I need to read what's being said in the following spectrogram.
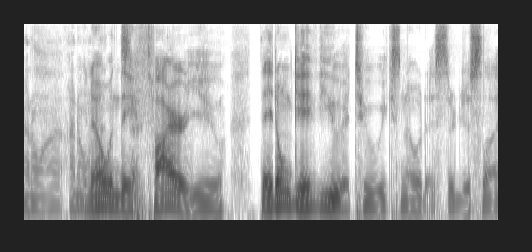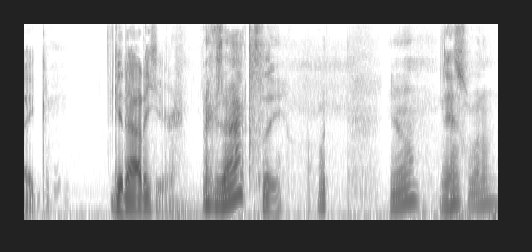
I don't want to. I don't. You know, when they fire about- you, they don't give you a two weeks notice. They're just like, get out of here. Exactly. What, you know? Yeah. That's what I'm.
